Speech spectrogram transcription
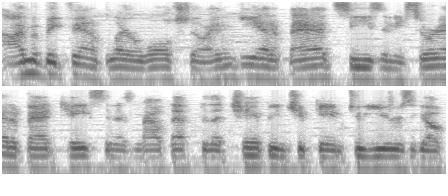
I'm a big fan of Blair Walsh though. I think he had a bad season. He sort of had a bad taste in his mouth after that championship game two years ago,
